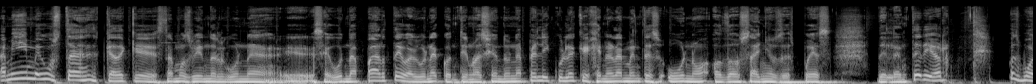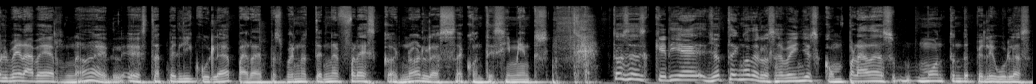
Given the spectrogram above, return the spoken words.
A mí me gusta cada que estamos viendo alguna eh, segunda parte o alguna continuación de una película que generalmente es uno o dos años después de la anterior, pues volver a ver, ¿no? esta película para, pues bueno, tener fresco, ¿no? Los acontecimientos. Entonces quería, yo tengo de los Avengers compradas un montón de películas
